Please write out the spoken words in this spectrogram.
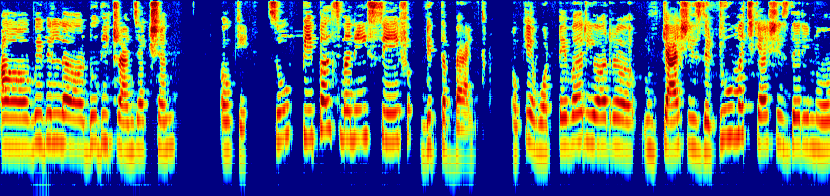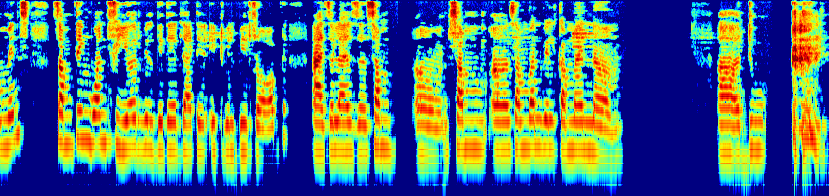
uh, we will uh, do the transaction? Okay. So people's money is safe with the bank. Okay. Whatever your uh, cash is there too much cash is there in home means something one fear will be there that it, will be robbed as well as uh, some uh, some uh, someone will come and um, do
